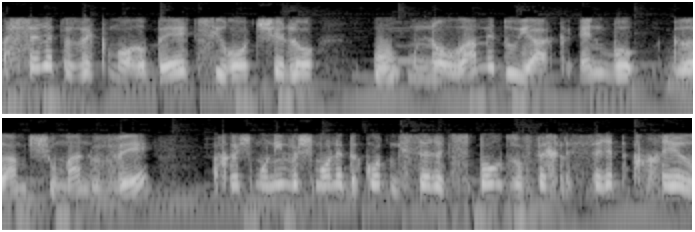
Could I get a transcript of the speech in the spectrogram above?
הסרט הזה, כמו הרבה יצירות שלו, הוא נורא מדויק, אין בו גרם שומן, ואחרי 88 דקות מסרט ספורט זה הופך לסרט אחר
